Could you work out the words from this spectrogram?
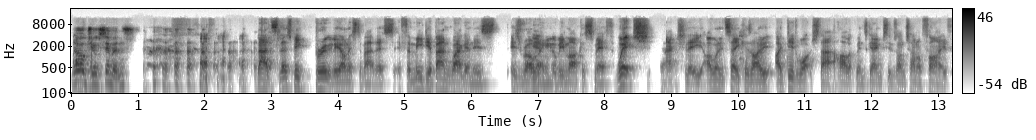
No, Joe Simmonds. Lads, let's be brutally honest about this. If the media bandwagon is is rolling, Yeah. it'll be Marcus Smith. Which actually, I wanted to say because I I did watch that Harlequins game because it was on Channel Five,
